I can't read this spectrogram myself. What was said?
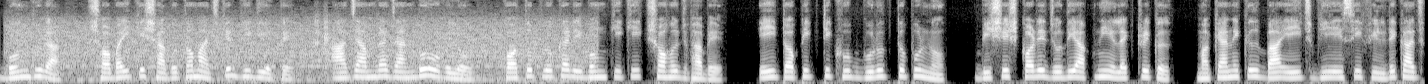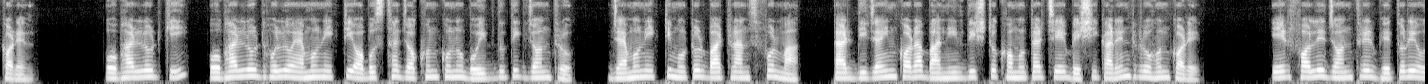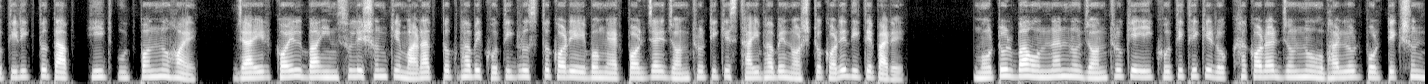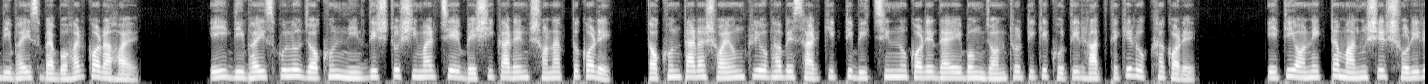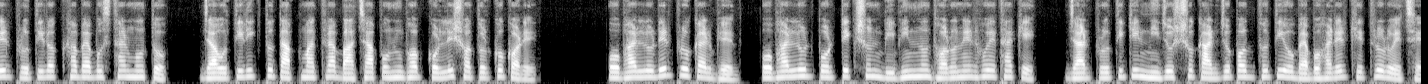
বন্ধুরা, সবাইকে স্বাগতম আজকের ভিডিওতে। আজ আমরা জানব ওভারলোড কত প্রকার এবং কি কি সহজভাবে। এই টপিকটি খুব গুরুত্বপূর্ণ, বিশেষ করে যদি আপনি ইলেকট্রিক্যাল মেকানিক্যাল বা এইচভিএসি ফিল্ডে কাজ করেন। ওভারলোড কি? ওভারলোড হলো এমন একটি অবস্থা যখন কোনো বৈদ্যুতিক যন্ত্র, যেমন একটি মোটর বা ট্রান্সফর্মা তার ডিজাইন করা বা নির্দিষ্ট ক্ষমতার চেয়ে বেশি কারেন্ট গ্রহণ করে। এর ফলে যন্ত্রের ভেতরে অতিরিক্ত তাপ, হিট উৎপন্ন হয়, যা এর কয়েল বা ইনসুলেশনকে মারাত্মকভাবে ক্ষতিগ্রস্ত করে এবং এক পর্যায়ে যন্ত্রটিকে স্থায়ীভাবে নষ্ট করে দিতে পারে। মোটর বা অন্যান্য যন্ত্রকে এই ক্ষতি থেকে রক্ষা করার জন্য ওভারলোড প্রোটেকশন ডিভাইস ব্যবহার করা হয়। এই ডিভাইসগুলো যখন নির্দিষ্ট সীমার চেয়ে বেশি কারেন্ট শনাক্ত করে, তখন তারা স্বয়ংক্রিয়ভাবে সার্কিটটি বিচ্ছিন্ন করে দেয় এবং যন্ত্রটিকে ক্ষতির হাত থেকে রক্ষা করে। এটি অনেকটা মানুষের শরীরের প্রতিরক্ষা ব্যবস্থার মতো, যা অতিরিক্ত তাপমাত্রা বা চাপ অনুভব করলে সতর্ক করে। ওভারলোডের প্রকারভেদ ওভারলোড প্রোটেকশন বিভিন্ন ধরনের হয়ে থাকে, যার প্রতিটির নিজস্ব কার্যপদ্ধতি ও ব্যবহারের ক্ষেত্র রয়েছে।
